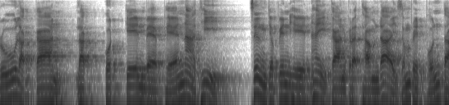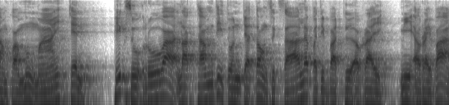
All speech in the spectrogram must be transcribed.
รู้หลักการ หลักกฎเกณฑ์แบบแผนหน้าที่ ซึ่งจะเป็นเหตุให้การกระทำได้สำเร็จผลตามความมุ่งหมาย เช่น ภิกษุรู้ว่าหลักธรรมที่ตนจะต้องศึกษาและปฏิบัติคืออะไร มีอะไรบ้าง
